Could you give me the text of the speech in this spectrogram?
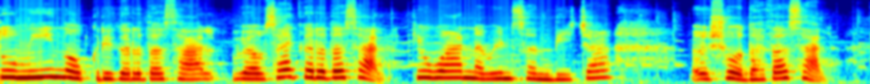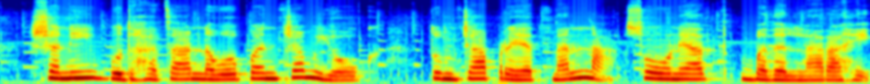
तुम्ही नोकरी करत असाल व्यवसाय करत असाल किंवा नवीन संधीच्या शोधात असाल शनी बुधाचा नवपंचम योग तुमच्या प्रयत्नांना सोन्यात बदलणार आहे.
